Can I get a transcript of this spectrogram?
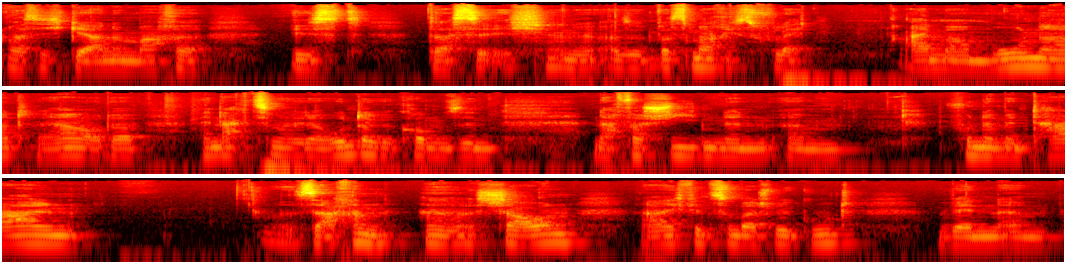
was ich gerne mache, ist, dass ich, also was mache ich so vielleicht einmal im Monat, ja, oder wenn Aktien mal wieder runtergekommen sind, nach verschiedenen ähm, fundamentalen Sachen äh, schauen. Ja, ich finde zum Beispiel gut, wenn ähm,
